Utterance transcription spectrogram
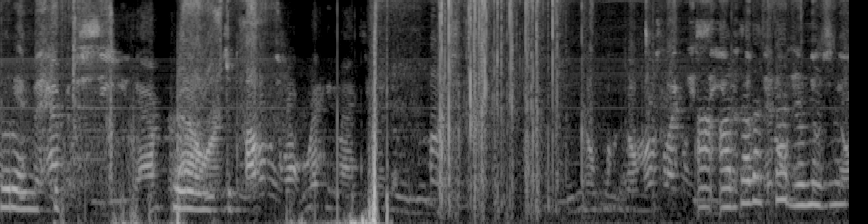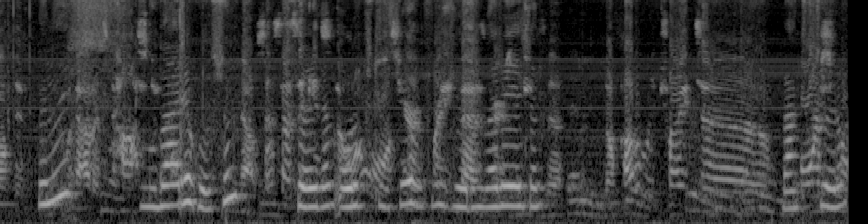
Kör olmuştuk. Kör olmuştuk. Aa, arkadaşlar Ramazanınız mübarek olsun. Söyledim oruç tutuyor musunuz yorumlara yazın. Ben tutuyorum.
